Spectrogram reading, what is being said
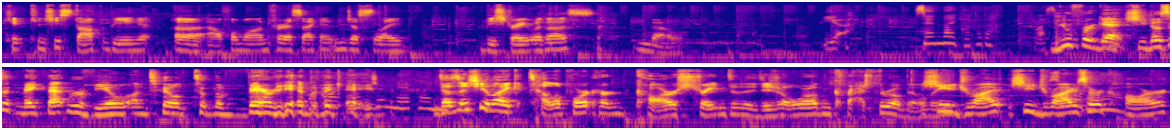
can, can, she stop being uh, Alphamon for a second and just, like, be straight with us? No. Yeah. Lesson. You forget she doesn't make that reveal until to the very end of the game. Doesn't she like teleport her car straight into the digital world and crash through a building? She drive she drives her car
